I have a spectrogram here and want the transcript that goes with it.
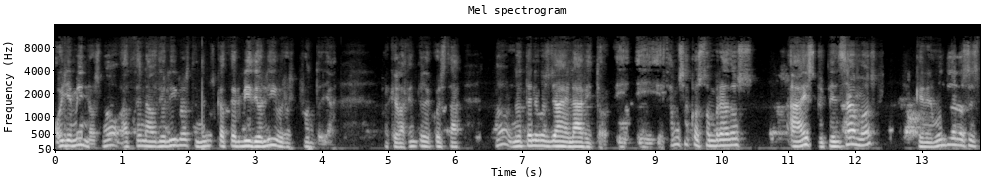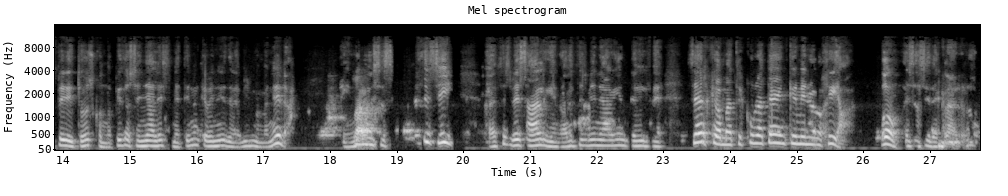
oye menos, ¿no? Hacen audiolibros, tenemos que hacer videolibros pronto ya, porque a la gente le cuesta, ¿no? No tenemos ya el hábito y, y estamos acostumbrados a eso y pensamos que en el mundo de los espíritus, cuando pido señales, me tienen que venir de la misma manera. Y no es así. A veces sí, a veces ves a alguien, a veces viene alguien que dice, Sergio, matricúlate en criminología. ¡Bum! Es así de claro, ¿no?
